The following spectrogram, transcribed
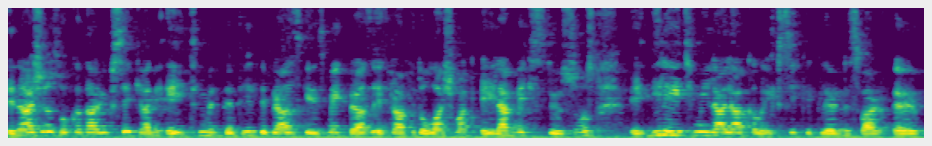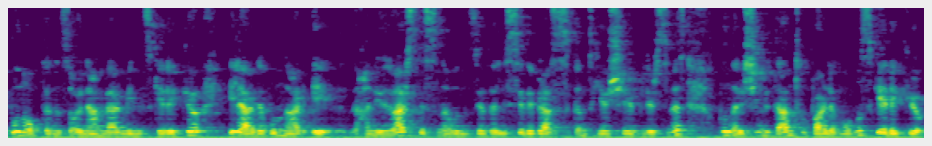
enerjiniz o kadar yüksek yani eğitimde değil de biraz gezmek, biraz etrafı dolaşmak, eğlenmek istiyorsunuz. E, dil eğitimiyle alakalı eksiklikleriniz var. E, bu noktanıza önem vermeniz gerekiyor. İleride bunlar e, hani üniversite sınavınız ya da lisede biraz sıkıntı yaşayabilirsiniz. Bunları şimdiden toparlamamız gerekiyor.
